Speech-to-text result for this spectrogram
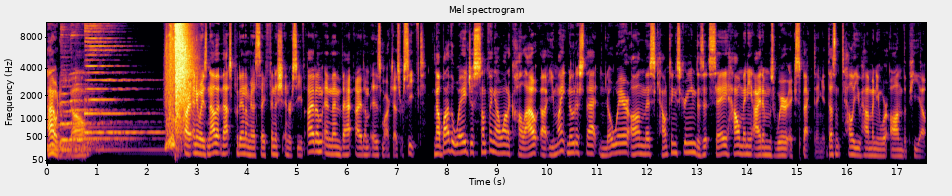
Howdy, y'all. All right, anyways, now that that's put in, I'm gonna say finish and receive item, and then that item is marked as received. Now, by the way, just something I wanna call out, uh, you might notice that nowhere on this counting screen does it say how many items we're expecting. It doesn't tell you how many were on the PO.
